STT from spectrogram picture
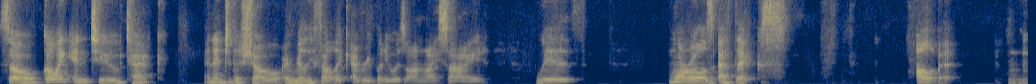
so going into tech and into the show, I really felt like everybody was on my side with morals, ethics, all of it. Mm-hmm.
